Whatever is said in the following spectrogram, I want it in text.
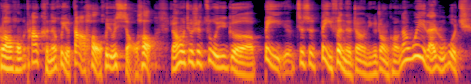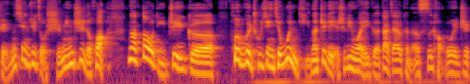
网红他可能会有大号，会有小号，然后就是做一个备，就是备份的这样的一个状况。那未来如果全线去走实名制的话，那到底这个会不会出现一些问题？那这个也是另外一个大家有可能思考的位置。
